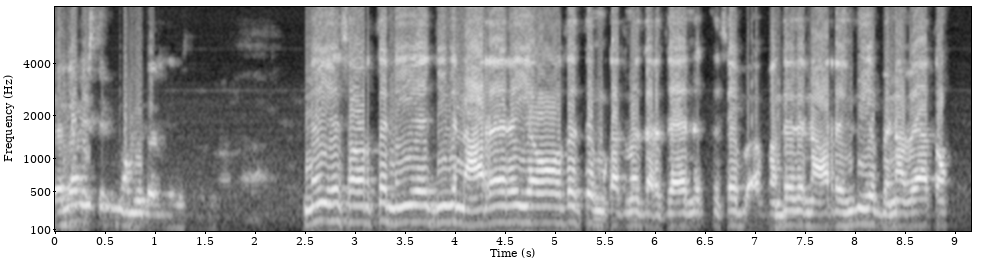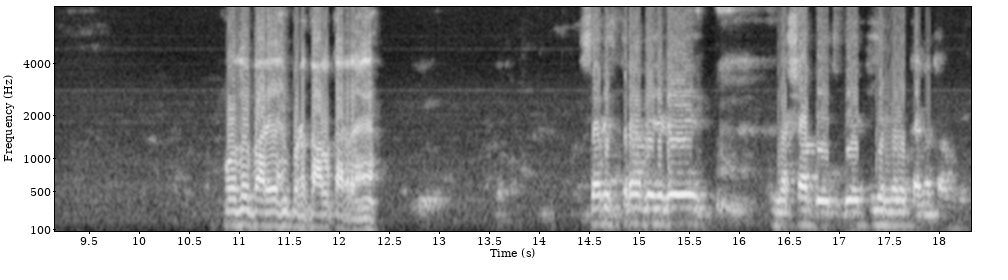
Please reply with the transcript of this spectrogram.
ਪਹਿਲਾਂ ਵੀ ਇਸ ਤੇ ਕੋਈ ਮਾਮਲੇ ਦਰਜ ਹੈ ਇਸ ਤਰ੍ਹਾਂ ਦੇ? ਨਹੀਂ ਇਸ ਔਰਤ ਨਹੀਂ ਹੈ ਜਿਹਦੇ ਨਾਲ ਰਹਿ ਰਹੀ ਆ ਉਹ ਉਹਦੇ ਤੇ ਮੁਕੱਦਮਾ ਦਰਜ ਹੈ ਨ- ਕਿਸੇ ਬ- ਬੰਦੇ ਦੇ ਨਾਲ ਰਹਿੰਦੀ ਹੈ ਬਿਨਾਂ ਵਿਆਹ ਤੋਂ। ਉਹਦੇ ਬਾਰੇ ਅਸੀਂ ਪੜਤਾਲ ਕਰ ਰਹੇ ਹਾਂ। ਸਰ ਇਸ ਤਰ੍ਹਾਂ ਦੇ ਜਿਹੜੇ ਨਸ਼ਾ ਵੇਚਦੇ ਆ ਕੀ ਇਹਨਾਂ ਨੂੰ ਕਹਿਣਾ ਚਾਹੋਗੇ?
